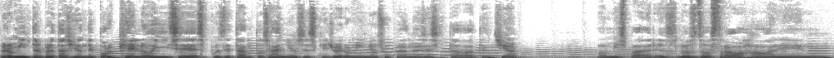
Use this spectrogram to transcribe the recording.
Pero mi interpretación de por qué lo hice después de tantos años es que yo era un niño súper necesitado de atención. No, mis padres, los dos trabajaban en,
